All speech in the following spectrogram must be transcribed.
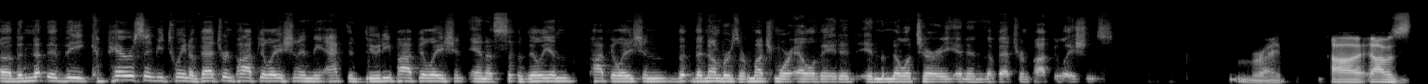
uh, the the comparison between a veteran population and the active duty population and a civilian population the, the numbers are much more elevated in the military and in the veteran populations. Right uh, I was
